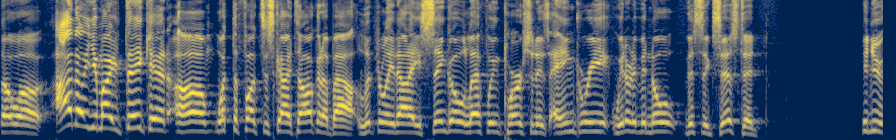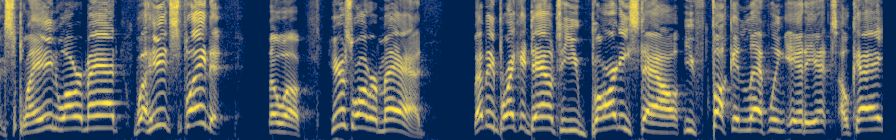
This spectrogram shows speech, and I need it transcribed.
So uh, I know you might be thinking, um, what the fuck's this guy talking about? Literally, not a single left wing person is angry. We don't even know this existed. Can you explain why we're mad? Well, he explained it. So uh, here's why we're mad. Let me break it down to you, Barney style, you fucking left wing idiots, okay?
